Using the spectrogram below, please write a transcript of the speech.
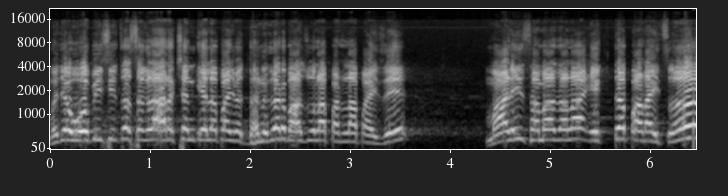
म्हणजे ओबीसीचं सगळं आरक्षण केलं पाहिजे. धनगर बाजूला पडला पाहिजे. माळी समाजाला एकटं पाडायचं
